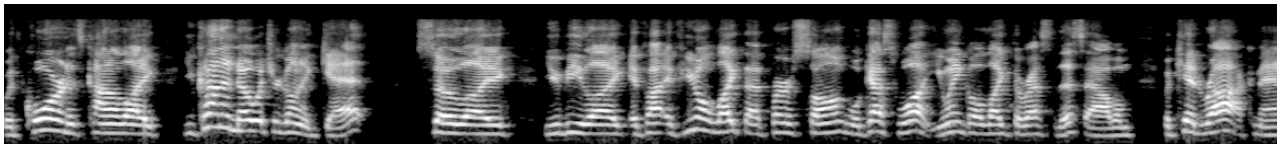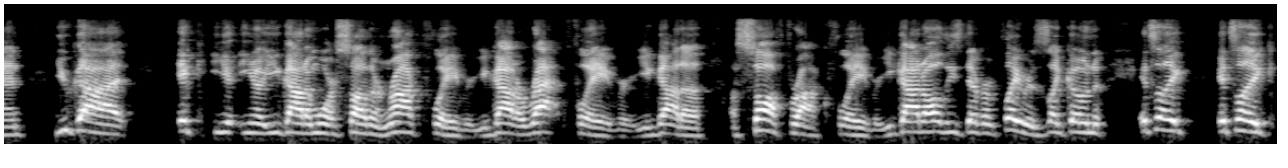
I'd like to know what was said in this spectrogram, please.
With Korn, it's kind of like you kind of know what you're to get. So, like, you'd be like, if I if you don't like that first song, well, guess what? You ain't gonna like the rest of this album. But Kid Rock, man, you got it. You, you know, you got a more southern rock flavor. You got a rap flavor. You got a, a soft rock flavor. You got all these different flavors. It's like going. To, it's like it's like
